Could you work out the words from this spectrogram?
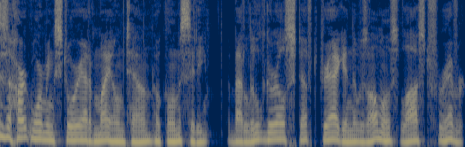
is a heartwarming story out of my hometown, Oklahoma City, about a little girl stuffed dragon that was almost lost forever.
